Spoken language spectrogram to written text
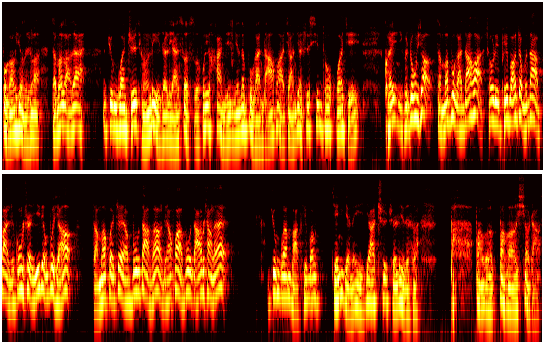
不高兴地说：“怎么搞的？”军官直挺立着，脸色死灰，汗津津的，不敢答话。蒋介石心头火起，亏你个中校，怎么不敢答话？手里皮包这么大，办理公事一定不小，怎么会这样不大方，连话不答不上来？军官把皮包紧紧的一夹，吃吃力的说：“报报报告校长，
